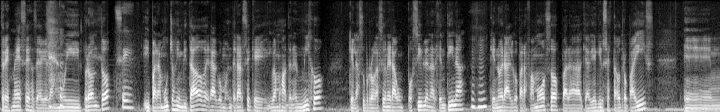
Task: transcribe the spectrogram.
tres meses, o sea que era muy pronto. Sí. Y para muchos invitados era como enterarse que íbamos a tener un hijo, que la subrogación era aún posible en Argentina, que no era algo para famosos, para que había que irse hasta otro país. Eh,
